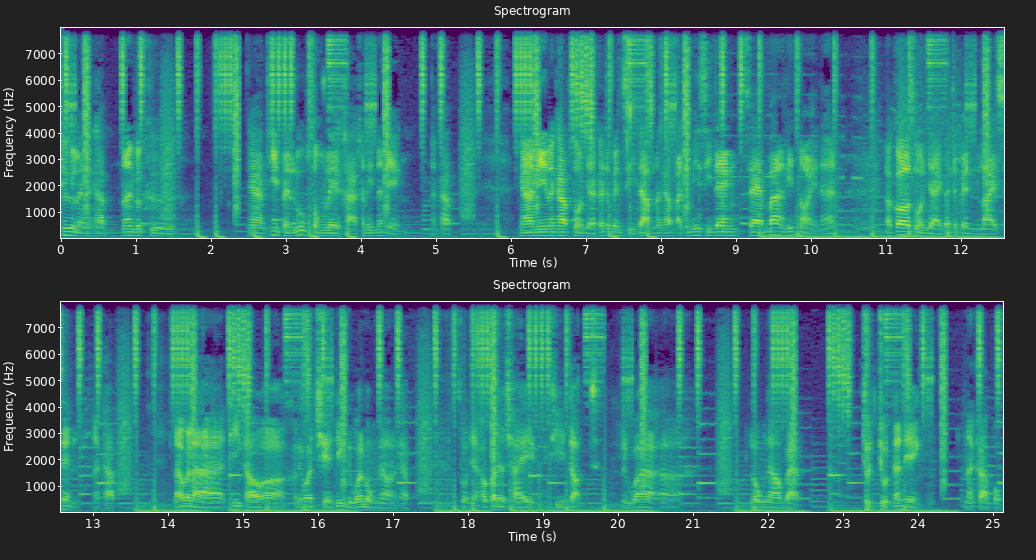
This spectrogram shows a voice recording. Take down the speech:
ชื่อเลยนะครับ นั่นก็คืองานที่เป็นรูปทรงเลขาคณิตนั่นเองนะครับ งานนี้นะครับส่วนใหญ่ก็จะเป็นสีดำนะครับ อาจจะมีสีแดงแซมบ้างนิดหน่อยนะฮะแล้วก็ส่วนใหญ่ก็จะเป็นลายเส้นนะครับ แล้วเวลาที่เขาเออเขาเรียกว่า shading หรือว่าลงเงานะครับ ส่วนใหญ่เขาก็จะใช้วิธี dot หรือว่าเออลงเงาแบบจุดๆนั่นเองนะครับผม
